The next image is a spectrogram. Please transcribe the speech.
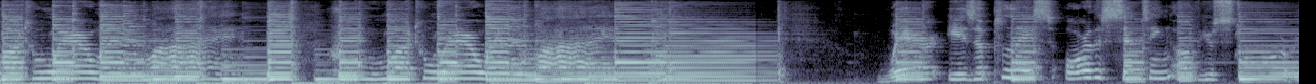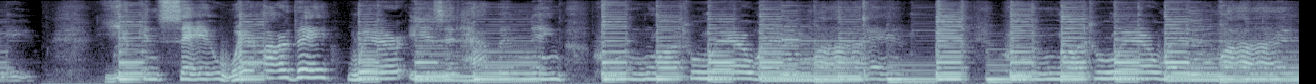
what, where, when, and why? Who, what, where, when, and why? Where is a place or the setting of your story? You can say, Where are they? Where is it happening? Where, when, why? Who, what, where, when, and why?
